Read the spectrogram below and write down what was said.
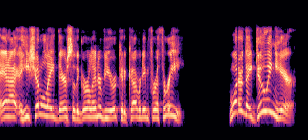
And I, he should have laid there so the girl interviewer could have covered him for a three. What are they doing here?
